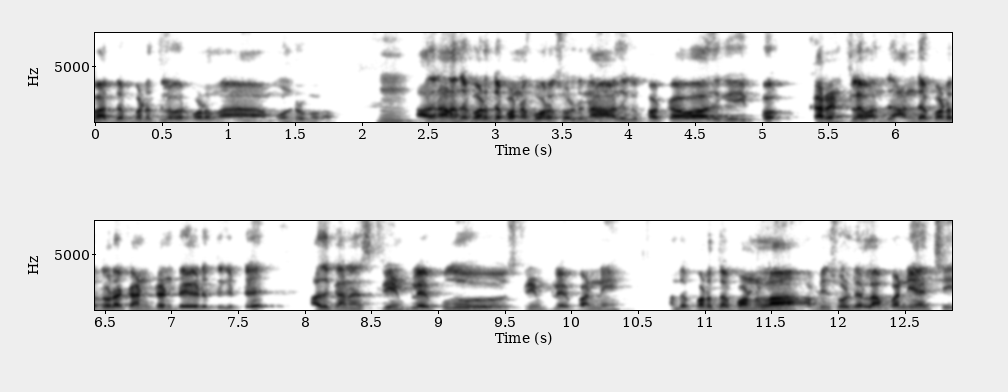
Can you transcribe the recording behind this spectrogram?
பார்த்த படத்துல ஒரு படம் தான் மூன்று முகம். அதனால அந்த படத்தை பண்ண போறேன் சொல்லிட்டு நான் அதுக்கு பக்காவா அதுக்கு இப்போ கரண்ட்ல வந்து அந்த படத்தோட கண்டென்ட்டை எடுத்துக்கிட்டு அதுக்கான ஸ்க்ரீன் ப்ளே புது ஸ்க்ரீன் ப்ளே பண்ணி அந்த படத்தை பண்ணலாம் அப்படின்னு சொல்லிட்டு எல்லாம் பண்ணியாச்சு.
